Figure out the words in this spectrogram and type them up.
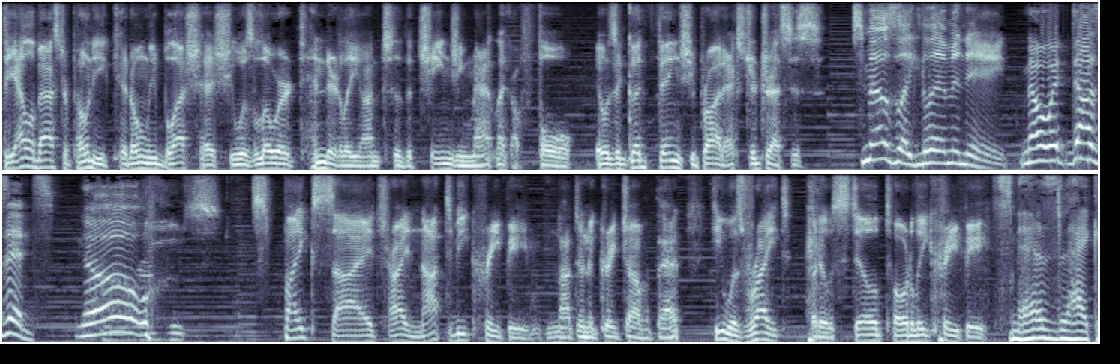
The alabaster pony could only blush as she was lowered tenderly onto the changing mat like a foal. It was a good thing she brought extra dresses. Smells like lemonade. No, it doesn't. no. Gross. Spike sighed, tried not to be creepy. Not doing a great job with that. He was right, but it was still totally creepy. Smells like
